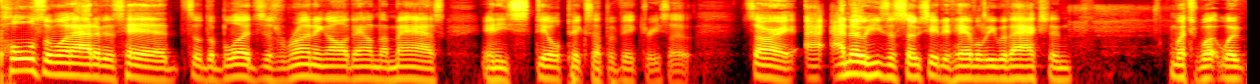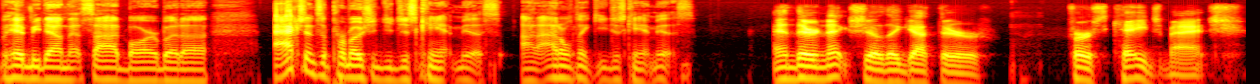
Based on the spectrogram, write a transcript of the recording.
Pulls the one out of his head, so the blood's just running all down the mask, and he still picks up a victory. So sorry, I, I know he's associated heavily with action, which what would head me down that sidebar, but uh action's a promotion you just can't miss. I, I don't think you just can't miss. And their next show, they got their first cage match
